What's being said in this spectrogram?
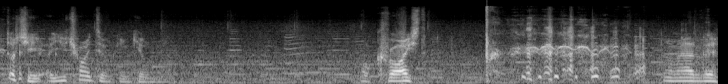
Dutchy, are you trying to fucking kill me? Oh Christ! I'm out of here.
